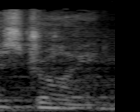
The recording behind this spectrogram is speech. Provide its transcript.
destroyed.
